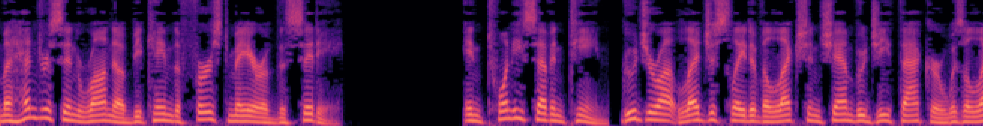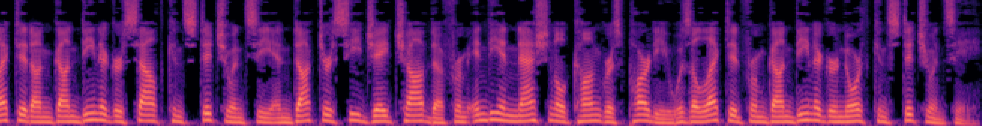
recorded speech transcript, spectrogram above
Mahendrasinh Rana became the first mayor of the city. In 2017, Gujarat legislative election Shambhuji Thakor was elected on Gandhinagar South constituency and Dr. C. J. Chavda from Indian National Congress Party was elected from Gandhinagar North constituency.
